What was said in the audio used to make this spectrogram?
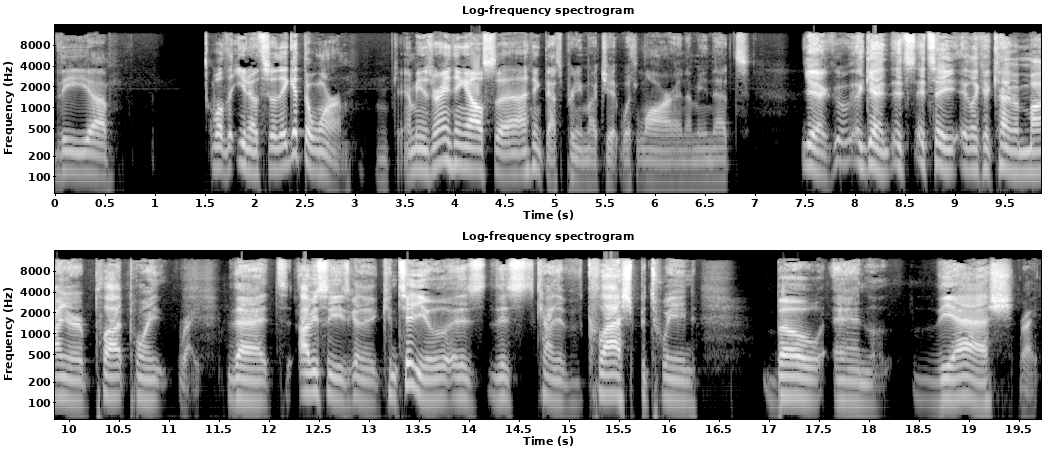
the uh, well, the, you know, so they get the worm. Okay. I mean, is there anything else? Uh, I think that's pretty much it with Lauren. I mean, that's Yeah, again, it's it's a like a kind of a minor plot point, Right. That obviously is going to continue is this kind of clash between Bo and the Ash, right.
